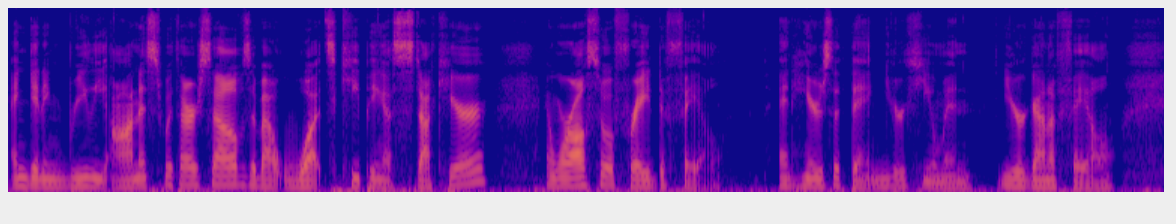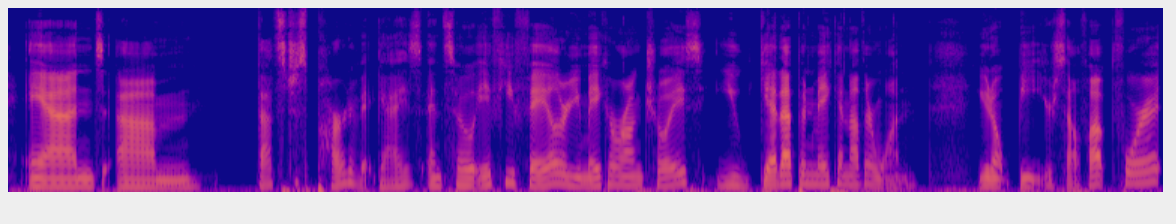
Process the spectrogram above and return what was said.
and getting really honest with ourselves about what's keeping us stuck here. And we're also afraid to fail. And here's the thing you're human, you're going to fail. And um, that's just part of it, guys. And so if you fail or you make a wrong choice, you get up and make another one. You don't beat yourself up for it.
